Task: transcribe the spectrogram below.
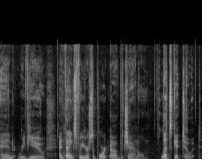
and review, and thanks for your support of the channel. Let's get to it.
